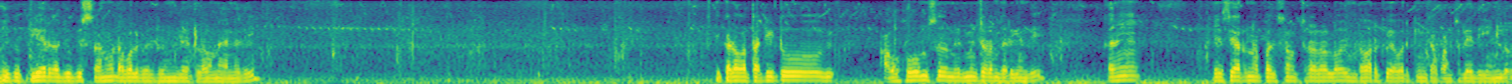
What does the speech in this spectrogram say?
మీకు క్లియర్గా చూపిస్తాను డబల్ బెడ్రూమ్లు ఎట్లా ఉన్నాయనేది. ఇక్కడ ఒక థర్టీ టూ హోమ్స్ నిర్మించడం జరిగింది. కానీ కేసీఆర్ ఉన్న పది సంవత్సరాలలో ఇంతవరకు ఎవరికి ఇంకా పంచలేదు ఇండ్లు.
